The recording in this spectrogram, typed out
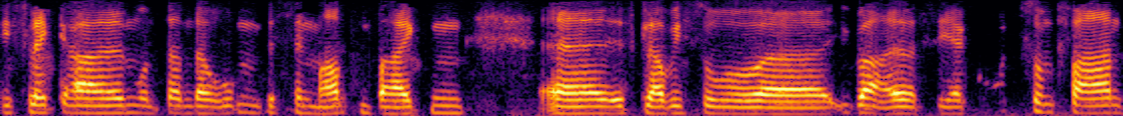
die Fleckalm und dann da oben ein bisschen Mountainbiken äh, ist glaube ich so äh, überall sehr gut zum Fahren.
